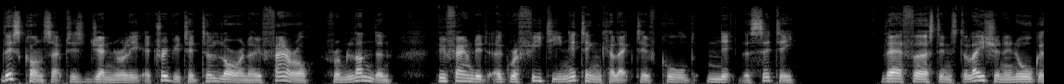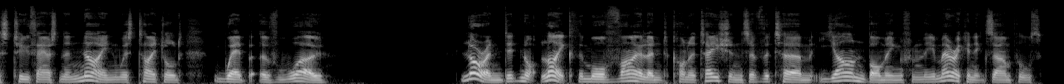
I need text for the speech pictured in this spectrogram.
This concept is generally attributed to Lauren O'Farrell from London, who founded a graffiti knitting collective called Knit the City. Their first installation in August 2009 was titled Web of Woe. Lauren did not like the more violent connotations of the term yarn bombing from the American examples,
